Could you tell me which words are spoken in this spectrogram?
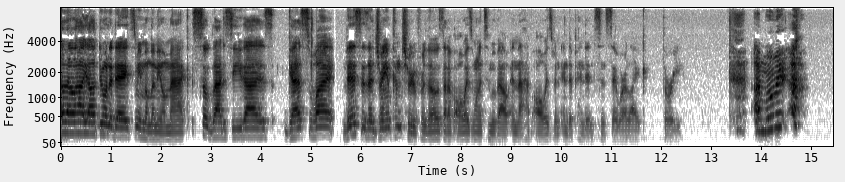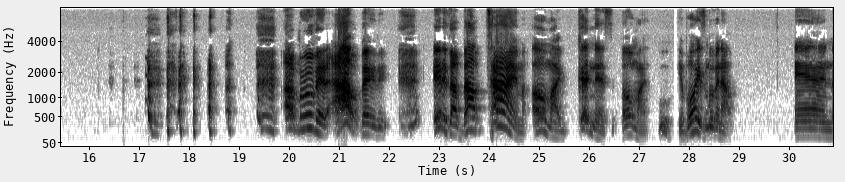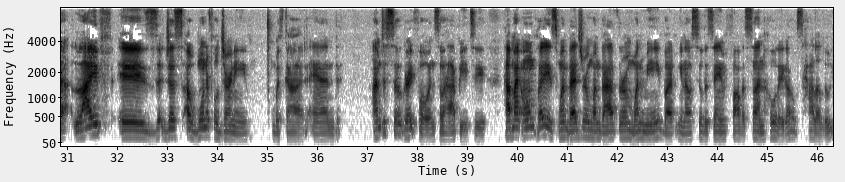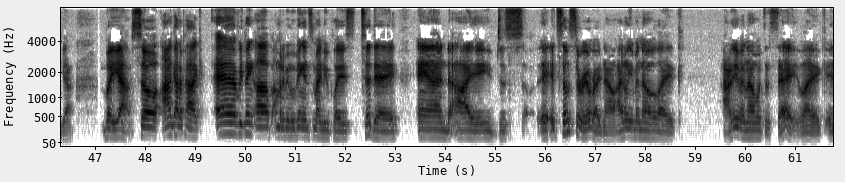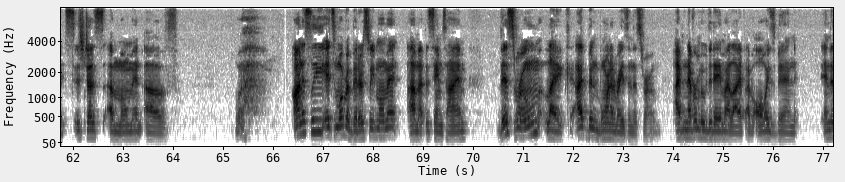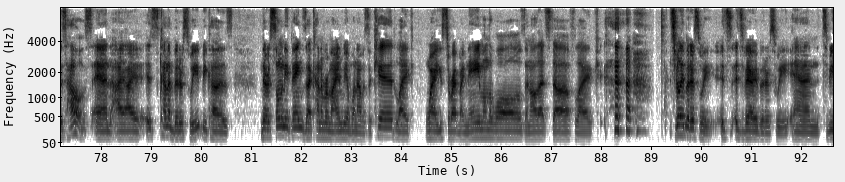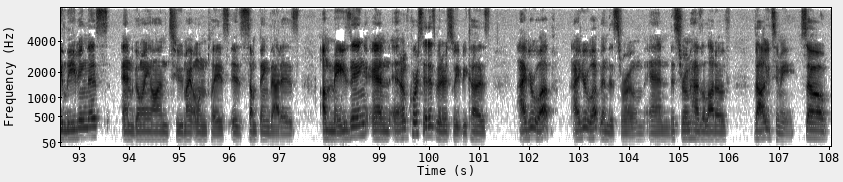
Hello, how y'all doing today? It's me, Millennial Mack. So glad to see you guys. Guess what? This is a dream come true for those that have always wanted to move out and that have always been independent since they were like three. I'm moving. I'm moving out, baby. It is about time. Oh my goodness. Oh my. Ooh. Your boy is moving out. And life is just a wonderful journey with God. And I'm just so grateful and so happy to have my own place one bedroom, one bathroom, one me, but you know, still the same Father, Son, Holy Ghost. Hallelujah. But yeah, so I gotta pack everything up. I'm gonna be moving into my new place today. And I just, it's so surreal right now. I don't even know, like, I don't even know what to say. Like it's it's just a moment of well, honestly, it's more of a bittersweet moment. Um at the same time, this room, like I've been born and raised in this room. I've never moved a day in my life. I've always been in this house and I, I it's kind of bittersweet because there are so many things that kind of remind me of when I was a kid, like where I used to write my name on the walls and all that stuff. Like it's really bittersweet. It's it's very bittersweet, and to be leaving this and going on to my own place is something that is amazing, and and of course it is bittersweet because I grew up. I grew up in this room, and this room has a lot of value to me. So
